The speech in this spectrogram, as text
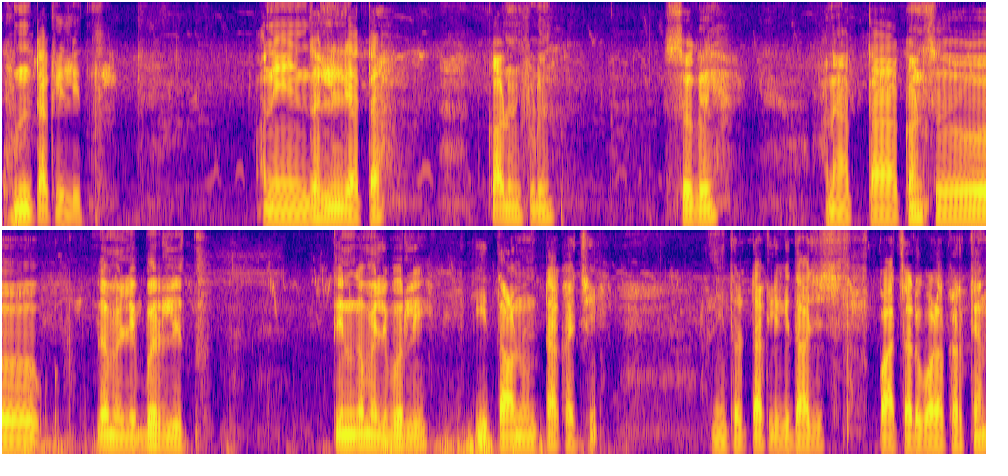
खुडून टाकलेली आहेत आणि झालेली आता काढून फिडून सगळे. आणि आत्ता कणसं गमेले भरलीत. तीन गमेले भरली इथं आणून टाकायची. आणि इथं टाकली की दाजी पाच आठ गोळा करत्यान.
